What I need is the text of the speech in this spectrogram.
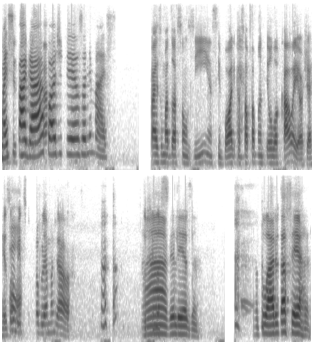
mas se pagar, pode ver os animais faz uma doaçãozinha simbólica só para manter o local aí, ó. Já resolvi é. esse problema já, ó. ah, beleza. Santuário da Serra.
